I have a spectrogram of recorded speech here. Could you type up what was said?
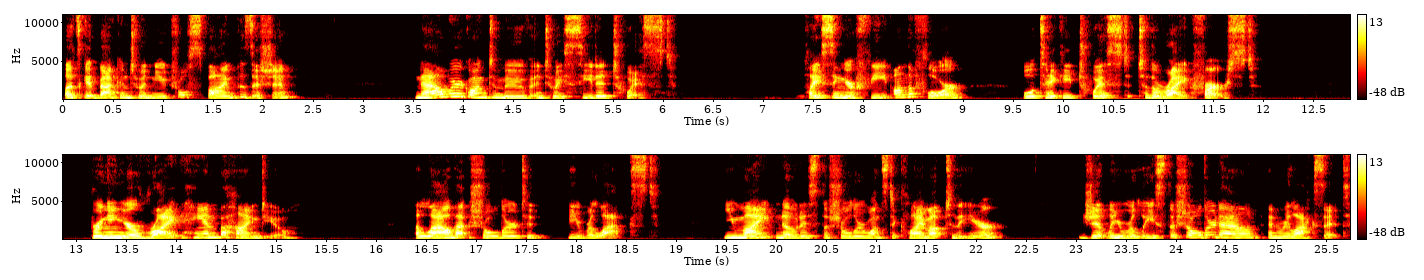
let's get back into a neutral spine position. Now we're going to move into a seated twist. Placing your feet on the floor, we'll take a twist to the right first. Bringing your right hand behind you. Allow that shoulder to be relaxed. You might notice the shoulder wants to climb up to the ear. Gently release the shoulder down and relax it.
